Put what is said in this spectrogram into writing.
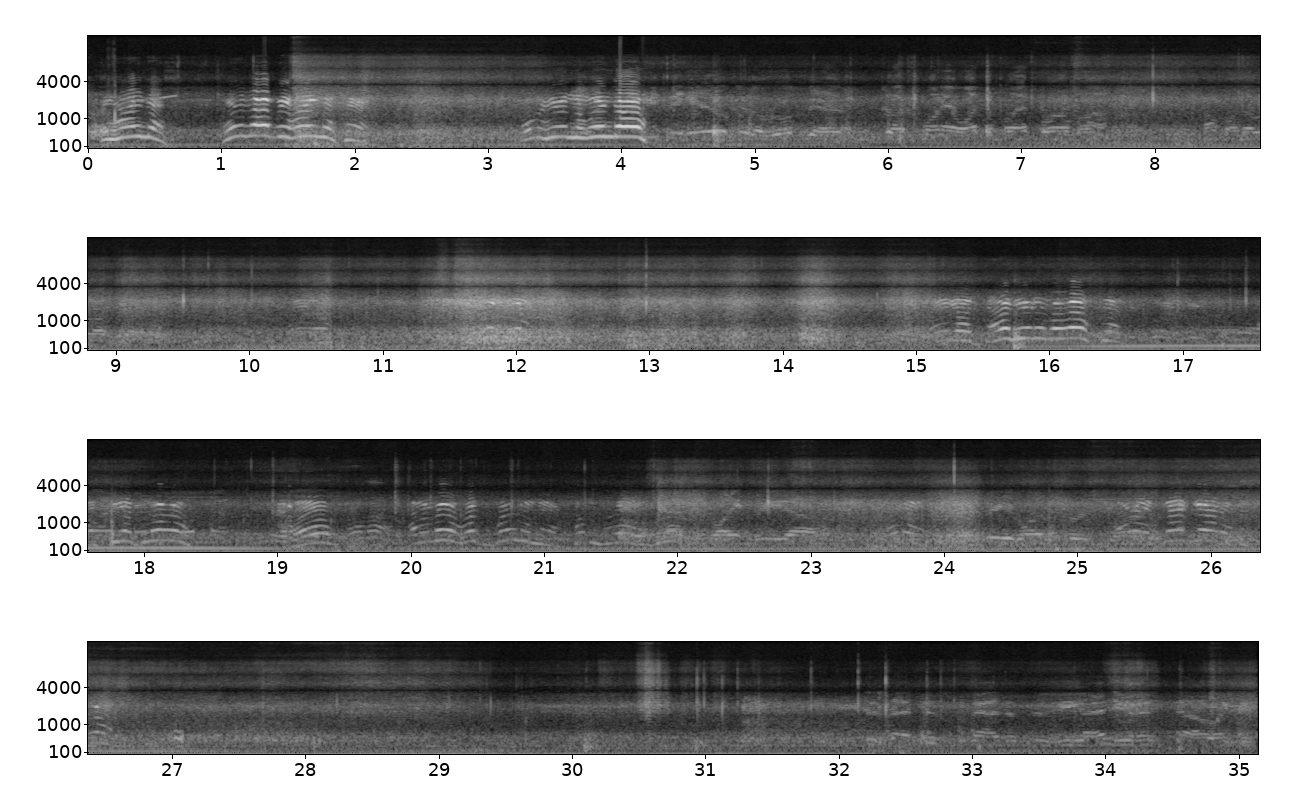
Behind us. Get it out behind us here. Over here in the window. There you go. Down here to the left. I see a tomorrow. Well, I don't know. What's burning there? Something's wrong. Yeah, like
